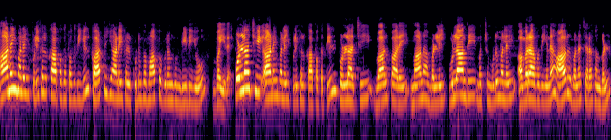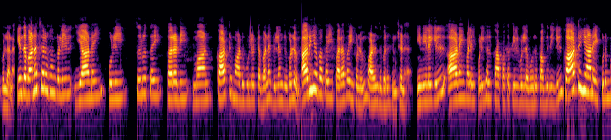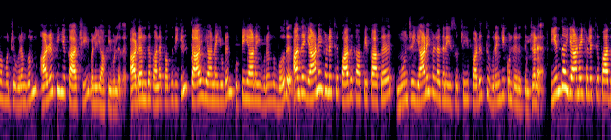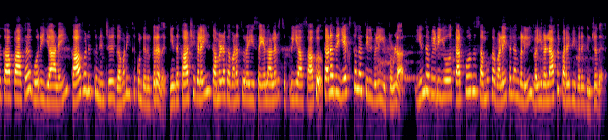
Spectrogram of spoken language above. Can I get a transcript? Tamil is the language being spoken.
ஆனைமலை புலிகள் காப்பக பகுதியில் காட்டு யானைகள் குடும்பமாக உறங்கும் வீடியோ வைரல். பொள்ளாச்சி ஆனைமலை புலிகள் காப்பகத்தில் பொள்ளாச்சி வால்பாறை மானாம்பள்ளி உல்லாந்தி மற்றும் உடுமலை அமராவதி என ஆறு வனச்சரகங்கள் உள்ளன. இந்த வனச்சரகங்களில் யானை புலி சிறுத்தை கரடி மான் காட்டு மாடு உள்ளிட்ட வன விலங்குகளும் அரிய வகை பறவைகளும் வாழ்ந்து வருகின்றன. இந்நிலையில் ஆனைமலை புலிகள் காப்பகத்தில் உள்ள ஒரு பகுதியில் காட்டு யானை குடும்பம் ஒன்று உறங்கும் அழகிய காட்சி வெளியாகியுள்ளது. அடர்ந்த வனப்பகுதியில் தாய் யானையுடன் குட்டி யானை உறங்கும் போது அந்த யானைகளுக்கு பாதுகாப்பிற்காக மூன்று யானைகள் அதனை சுற்றி படுத்து உறங்கிக் கொண்டிருக்கின்றன. இந்த யானைகளுக்கு பாதுகாப்பாக ஒரு யானை காவலுக்கு நின்று கவனித்துக் கொண்டிருக்கிறது. இந்த காட்சிகளை தமிழக வனத்துறை செயலாளர் சுப்ரியா சாகு தனது எக்ஸ் தளத்தில் வெளியிட்டுள்ளார். இந்த வீடியோ தற்போது சமூக வலைதளங்களில் வைரலாக பரவி வருகின்றது.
